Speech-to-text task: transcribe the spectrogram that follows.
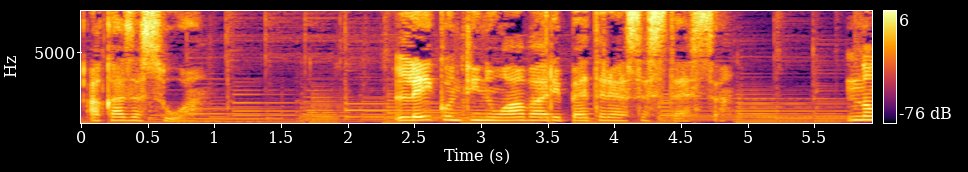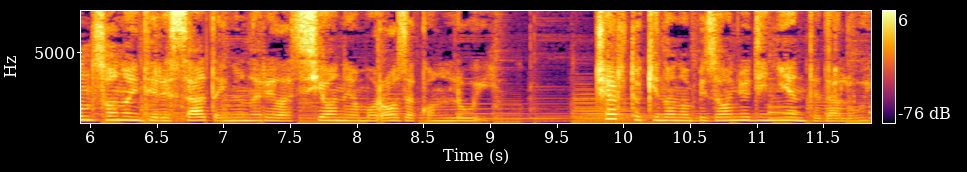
a casa sua. Lei continuava a ripetere a se stessa. Non sono interessata in una relazione amorosa con lui. Certo che non ho bisogno di niente da lui.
